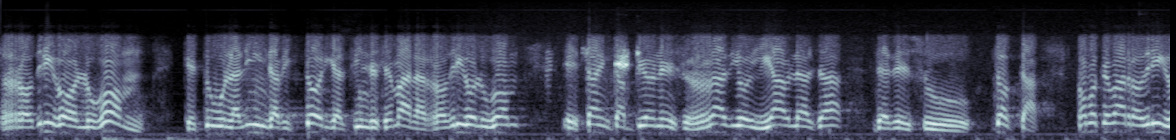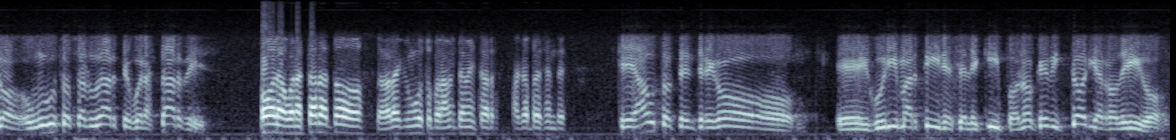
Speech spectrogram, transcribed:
Rodrigo Lugón, que tuvo una linda victoria el fin de semana. Rodrigo Lugón está en Campeones Radio y habla ya desde su docta. ¿Cómo te va, Rodrigo? Un gusto saludarte. Buenas tardes. Hola, buenas tardes a todos. La verdad que un gusto para mí también estar acá presente. ¿Qué auto te entregó el Gurí Martínez, el equipo, no? Qué victoria, Rodrigo.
